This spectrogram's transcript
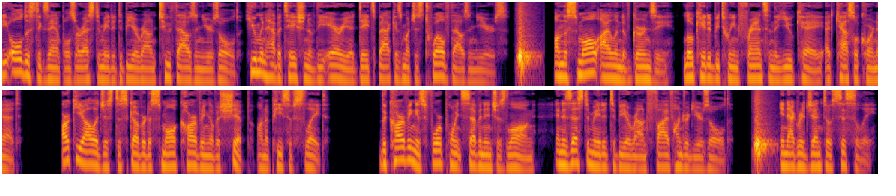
The oldest examples are estimated to be around 2,000 years old. Human habitation of the area dates back as much as 12,000 years. On the small island of Guernsey, located between France and the UK at Castle Cornet, archaeologists discovered a small carving of a ship on a piece of slate. The carving is 4.7 inches long and is estimated to be around 500 years old. In Agrigento, Sicily,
